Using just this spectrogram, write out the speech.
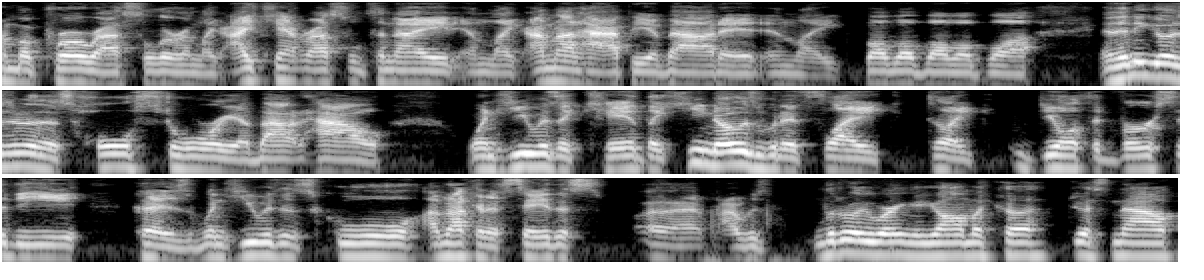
I'm a pro wrestler, and like I can't wrestle tonight, and like I'm not happy about it, and like blah blah blah blah blah. And then he goes into this whole story about how when he was a kid, like he knows what it's like to like deal with adversity. Because when he was at school, I'm not going to say this. Uh, I was literally wearing a yarmulke just now.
